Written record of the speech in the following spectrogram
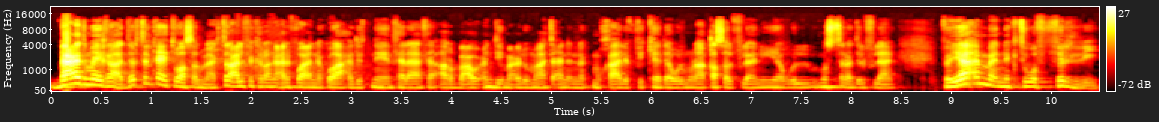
بعد ما يغادر تلقاه يتواصل معك. ترى على فكرة أنا أعرف عنك واحد اثنين ثلاثة أربعة وعندي معلومات عن أنك مخالف في كذا والمناقصة الفلانية والمستند الفلاني. فيا إما أنك توفر لي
